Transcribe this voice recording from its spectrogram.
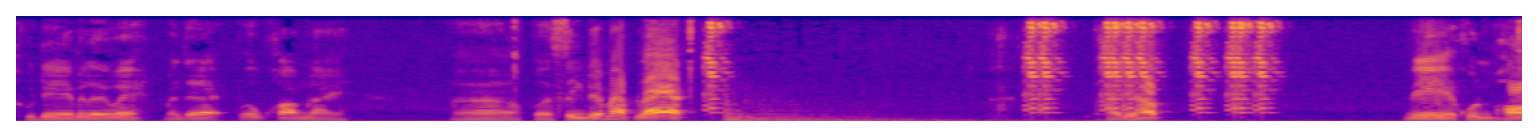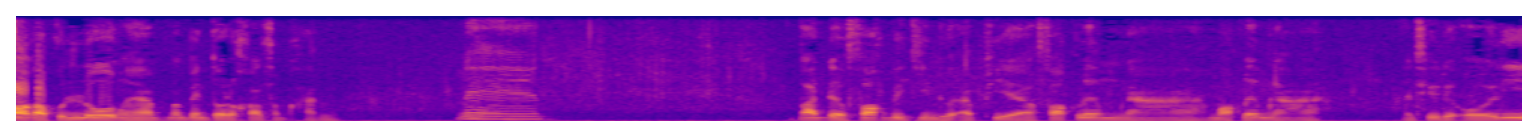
today ไปเลยเว้ย มันจะเพิ่มความในอ่าเปิดซิงด้วยแมปแรกใครดีครับ นี่คุณพ่อกับคุณลูกนะครับ มันเป็นตัวละครสำคัญแน่ But the fog begin to appear fog เริ่มหนา หมอกเริ่มหนา until the only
